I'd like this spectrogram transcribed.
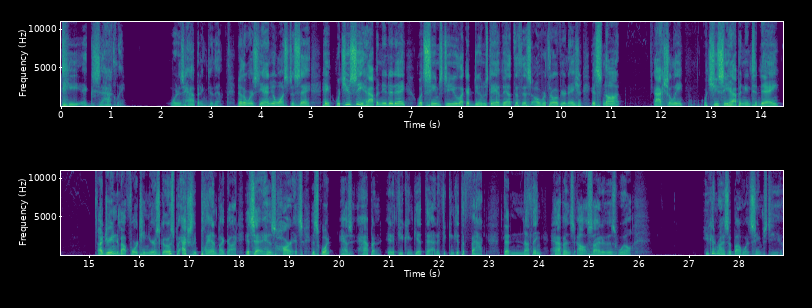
T exactly what is happening to them. In other words, Daniel wants to say, hey, what you see happening today, what seems to you like a doomsday event, that this overthrow of your nation, it's not. Actually, what you see happening today, I dreamed about 14 years ago. It was actually planned by God. It's at his heart. It's, it's what has happened. And if you can get that, if you can get the fact that nothing happens outside of his will, you can rise above what seems to you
